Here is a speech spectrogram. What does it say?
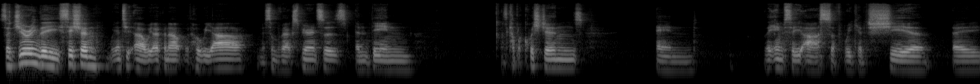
So during the session, we uh, we open up with who we are, you know, some of our experiences, and then there's a couple of questions, and the MC asks if we could share a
